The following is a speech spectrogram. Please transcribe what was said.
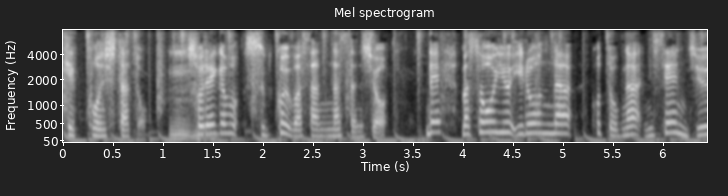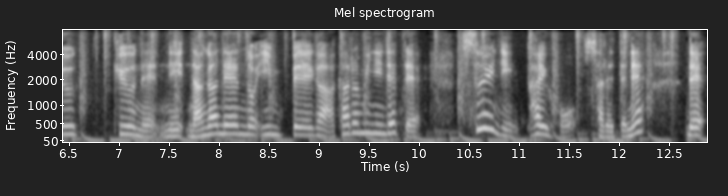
結婚したと。うんそれがもうすっごい噂になってたんでしょう。で、まあそういういろんなことが2019年に長年の隠蔽が明るみに出て、ついに逮捕されてね。で、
